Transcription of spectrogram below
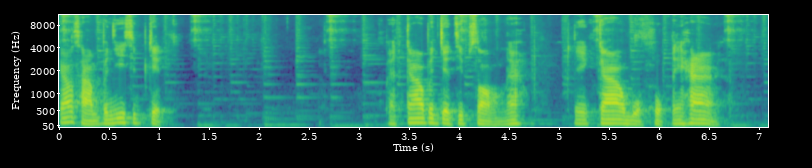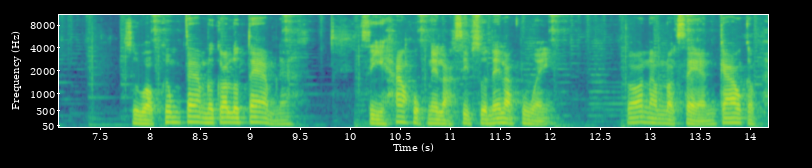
93 เป็น 27 89 เป็น 72 นะเลข9บวก 6 ได้ 5 ส่วนบอกเพิ่มแต้มแล้วก็ลดแต้มนะ 4 5 6 ในหลัก 10 ส่วนในหลักหน่วย ก็นำหลักแสน 9 กับ 5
